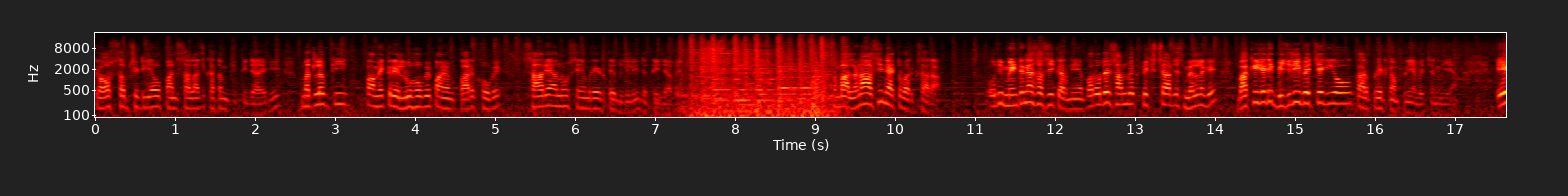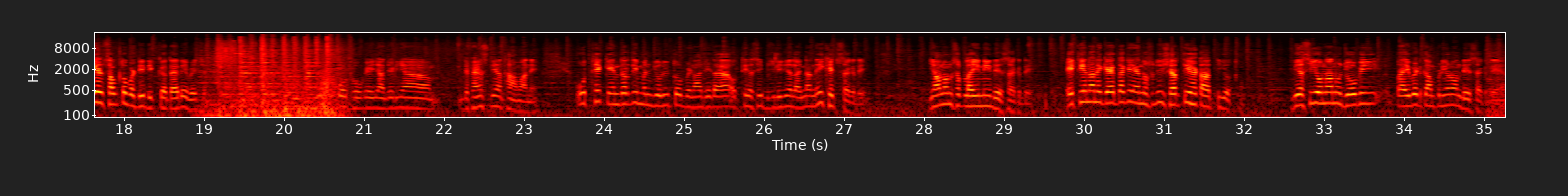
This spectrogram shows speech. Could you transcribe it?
Cross subsidy ਆ, ਉਹ 5 ਸਾਲਾਂ 'ਚ ਖਤਮ ਕੀਤੀ ਜਾਏਗੀ। ਮਤਲਬ ਕਿ ਭਾਵੇਂ ਘਰੇਲੂ ਹੋਵੇ, ਭਾਵੇਂ ਵਪਾਰਕ ਹੋਵੇ, ਸਾਰਿਆਂ ਨੂੰ ਸੇਮ ਰੇਟ ਤੇ ਬਿਜਲੀ ਦਿੱਤੀ ਜਾਵੇਗੀ ਸੰਭਾਲਣਾ ਅਸੀਂ ਨੈਟਵਰਕ ਸਾਰਾ। ਉਹਦੀ ਮੇਨਟੇਨੈਂਸ ਅਸੀਂ ਕਰਨੀ ਹੈ ਪਰ ਉਹਦੇ ਸਾਨੂੰ ਇੱਕ ਫਿਕਸ ਚਾਰजेस ਮਿਲਣਗੇ। ਬਾਕੀ ਜਿਹੜੀ ਬਿਜਲੀ ਵੇਚੇਗੀ, ਉਹ ਕਾਰਪੋਰੇਟ ਕੰਪਨੀਆਂ ਵੇਚਣਗੀਆਂ। ਇਹ ਸਭ ਤੋਂ ਵੱਡੀ ਦਿੱਕਤ ਹੈ ਇਹਦੇ ਵਿੱਚ। ਕੋਟ ਹੋ ਗਏ ਜਾਂ ਜਿਹੜੀਆਂ ਡਿਫੈਂਸ ਦੀਆਂ ਥਾਵਾਂ ਨੇ, ਉੱਥੇ ਕੇਂਦਰ ਦੀ ਮਨਜ਼ੂਰੀ ਤੋਂ ਬਿਨਾ ਜਿਹੜਾ, ਉੱਥੇ ਅਸੀਂ ਬਿਜਲੀ ਦੀਆਂ ਲਾਈਨਾਂ ਨਹੀਂ ਖਿੱਚ ਸਕਦੇ। ਜਾਂ ਉਹਨਾਂ ਨੂੰ ਸਪਲਾਈ ਨਹੀਂ ਦੇ ਸਕਦੇ। ਇੱਥੇ ਇਹਨਾਂ ਨੇ ਕਹਿਤਾ ਕਿ ਐਨਓਸੀ ਦੀ ਸ਼ਰਤ ਹੀ ਹਟਾਤੀ ਉੱਥੋਂ, ਵੀ ਅਸੀਂ ਉਹਨਾਂ ਨੂੰ ਜੋ ਵੀ ਪ੍ਰਾਈਵੇਟ ਕੰਪਨੀ ਉਹਨਾਂ ਨੂੰ ਦੇ ਸਕਦੇ ਆ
